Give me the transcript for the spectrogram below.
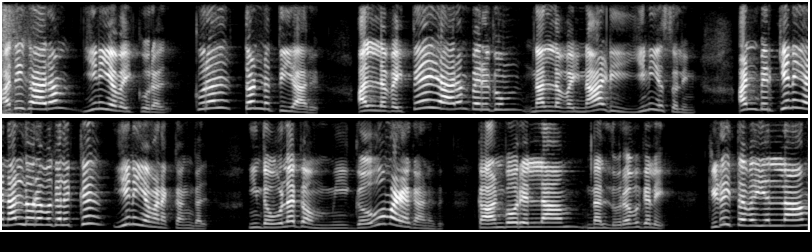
அதிகாரம் இனியவை குரல். குரல் தொண்ணூத்தி ஆறு அல்லவை தேயாரம் பெருகும் நல்லவை நாடி இனிய சொல்லின். அன்பிற்கினிய நல்லுறவுகளுக்கு இனிய வணக்கங்கள். இந்த உலகம் மிகவும் அழகானது. காண்போர் எல்லாம் நல்லுறவுகளே. கிடைத்தவையெல்லாம்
